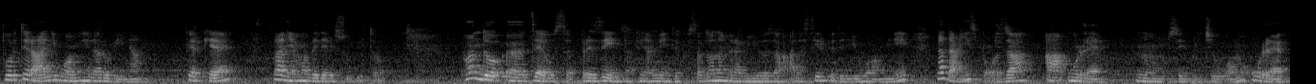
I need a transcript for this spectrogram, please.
porterà gli uomini alla rovina. Perché? Lo andiamo a vedere subito. Quando eh, Zeus presenta finalmente questa donna meravigliosa alla stirpe degli uomini, la dà in sposa a un re, non un semplice uomo, un re,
